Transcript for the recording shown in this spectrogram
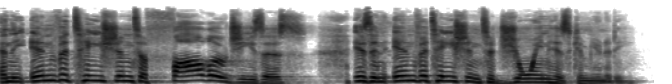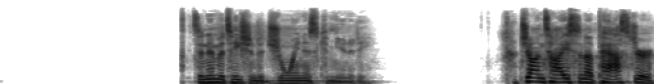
And the invitation to follow Jesus is an invitation to join his community. It's an invitation to join his community. Jon Tyson, a pastor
